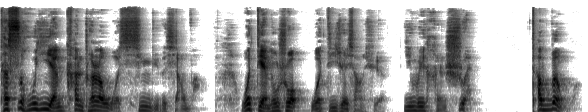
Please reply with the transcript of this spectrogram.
他似乎一眼看穿了我心底的想法。我点头说：“我的确想学，因为很帅。”他问我：“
